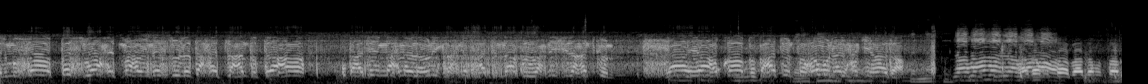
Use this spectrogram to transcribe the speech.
المصاب بس واحد معه ينزلوا لتحت لعند الضيعه وبعدين نحن لهونيك رح نبعث الناقل ورح نيجي لعندكم يا يا عقاب ابعثوا فهمهم هالحكي هذا. هذا مصاب هذا مصاب.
